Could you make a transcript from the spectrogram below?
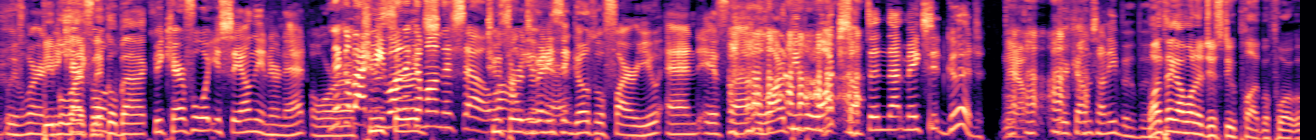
we've learned people be like careful, Nickelback. Be careful what you say on the internet, or uh, Nickelback, if you want to come on the show, we'll Two thirds of here. anything goes we'll fire you, and if uh, a lot of people watch something, that makes it good. Yeah. Here comes Honey Boo Boo. One thing I want to just do plug before we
